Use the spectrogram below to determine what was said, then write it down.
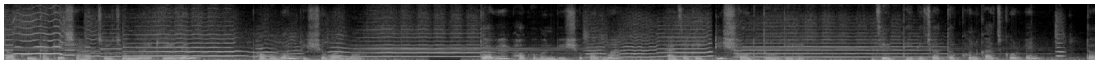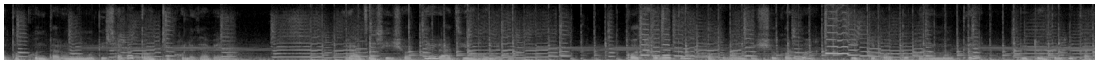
তখন তাকে সাহায্যের জন্য এগিয়ে এলেন ভগবান বিশ্বকর্মা। তবে ভগবান বিশ্বকর্মা রাজাকে একটি শর্তও দিলেন যে তিনি যতক্ষণ কাজ করবেন, ততক্ষণ তার অনুমতি ছাড়া দরজা খোলা যাবে না। রাজা সেই শর্তে রাজিও হলেন। কথা মতো ভগবান বিশ্বকর্মা একটি বদ্ধ ঘরের মধ্যে তৈরির কাজ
